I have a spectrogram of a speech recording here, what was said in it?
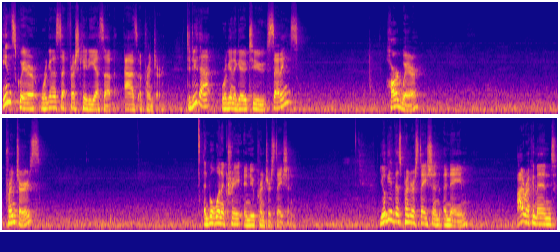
In Square, we're going to set FreshKDS up as a printer. To do that, we're going to go to Settings, Hardware, printers, and we'll want to create a new printer station. You'll give this printer station a name. I recommend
